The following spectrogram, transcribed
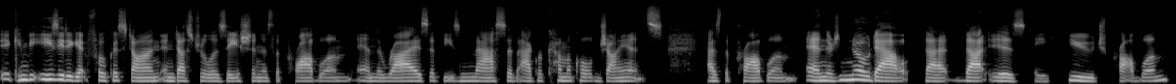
it can be easy to get focused on industrialization as the problem and the rise of these massive agrochemical giants as the problem. And there's no doubt that that is a huge problem.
